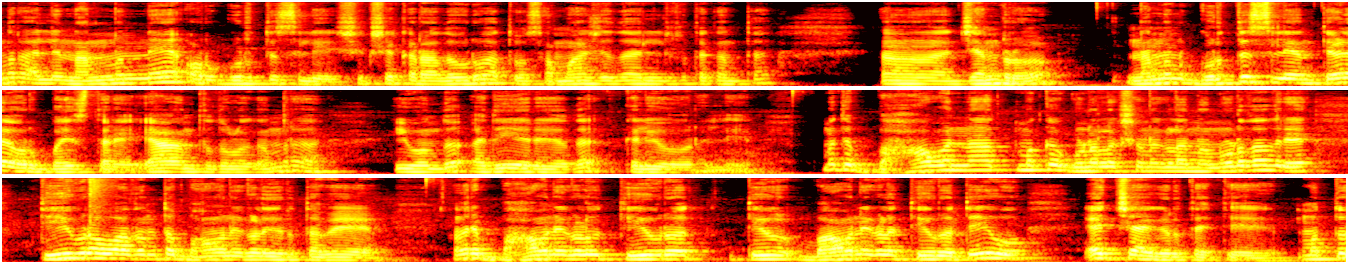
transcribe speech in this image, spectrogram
ಅಂದ್ರೆ ಅಲ್ಲಿ ನನ್ನನ್ನೇ ಅವ್ರು ಗುರುತಿಸಲಿ. ಶಿಕ್ಷಕರಾದವರು ಅಥವಾ ಸಮಾಜದಲ್ಲಿರ್ತಕ್ಕಂಥ ಜನರು ನನ್ನನ್ನು ಗುರುತಿಸಲಿ ಅಂತೇಳಿ ಅವ್ರು ಬಯಸ್ತಾರೆ. ಯಾವ ಹಂತದೊಳಗೆ ಅಂದ್ರೆ ಈ ಒಂದು ಅಧಿಯರ್ಯದ ಕಲಿಯುವವರಲ್ಲಿ. ಮತ್ತು ಭಾವನಾತ್ಮಕ ಗುಣಲಕ್ಷಣಗಳನ್ನು ನೋಡೋದಾದರೆ ತೀವ್ರವಾದಂಥ ಭಾವನೆಗಳು ಇರ್ತವೆ. ಅಂದರೆ ಭಾವನೆಗಳು ತೀವ್ರ ತೀವ್ರ ಭಾವನೆಗಳ ತೀವ್ರತೆಯು ಹೆಚ್ಚಾಗಿರ್ತೈತಿ. ಮತ್ತು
